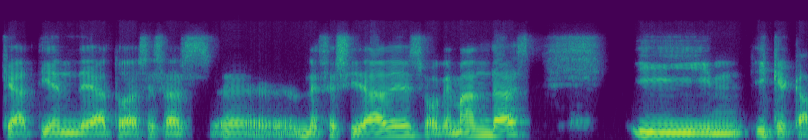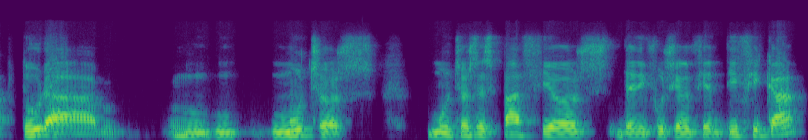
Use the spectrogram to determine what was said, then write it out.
que atiende a todas esas eh, necesidades o demandas y, que captura muchos, muchos espacios de difusión científica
